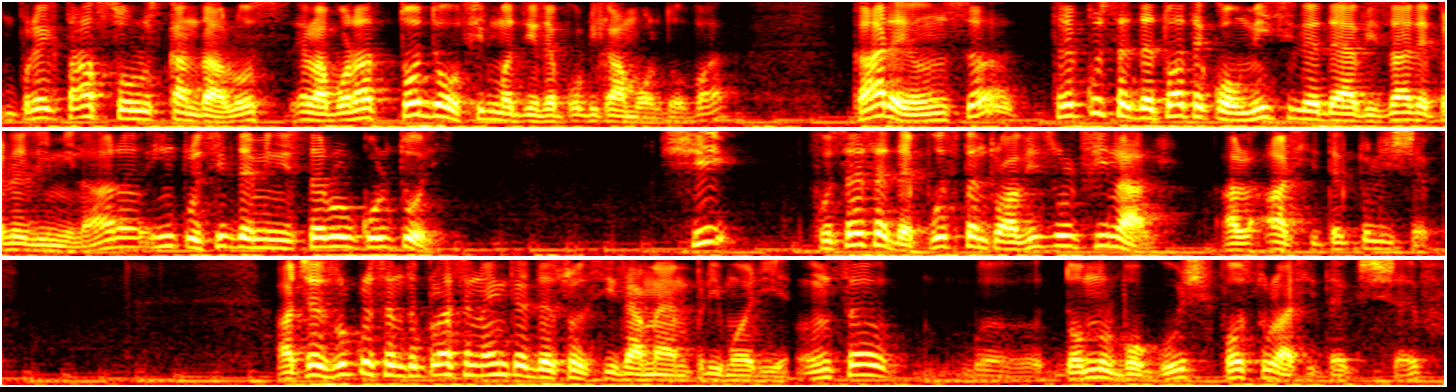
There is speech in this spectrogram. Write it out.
un proiect absolut scandalos, elaborat tot de o firmă din Republica Moldova, care însă trecuse de toate comisiile de avizare preliminară, inclusiv de Ministerul Culturii. Și fusese depus pentru avizul final al arhitectului șef. Acest lucru se întâmplase înainte de sosirea mea în primărie, însă domnul Boguș, fostul arhitect șef,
